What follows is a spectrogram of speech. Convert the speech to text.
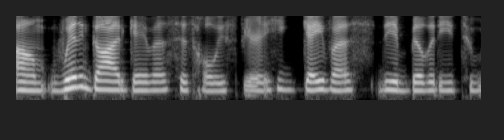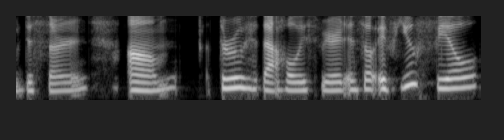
um, when God gave us His Holy Spirit, He gave us the ability to discern um, through that Holy Spirit. And so, if you feel,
